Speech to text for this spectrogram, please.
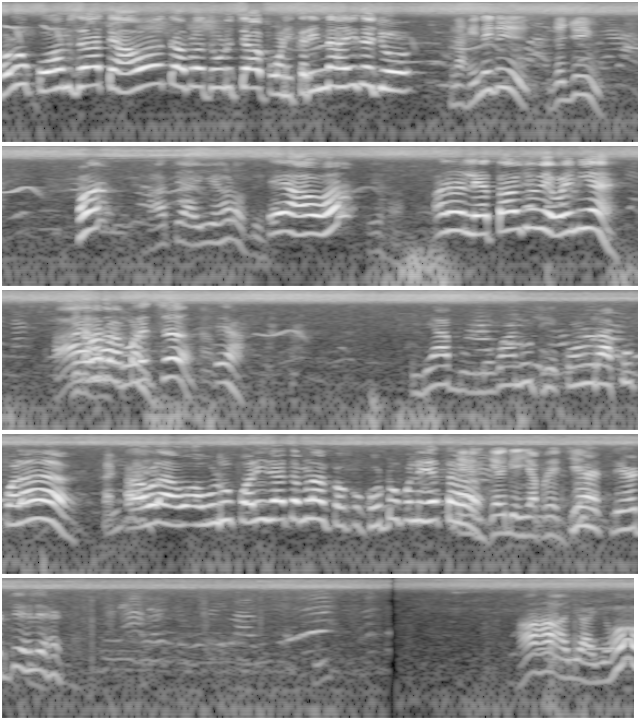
થોડું કોમ છે? ત્યાં આવો તો આપણે થોડું ચા પાણી કરીને નાહી જજો નાહી નહીં જજો એમ. હા? હા ત્યાં આઈએ હેડો એ આવો હા. અને લેતા આવજો વેવાય નહીં હા એ એમાં બાપા. જોડે જ છે. એ હા. લ્યા બોલવાનું ઠેકોણું રાખવું પડે. આવડે અવળું પડી જાય તમને ખોટું પડી જતા. આપણે જે લેટ લેટ જે લે હા હા આવ્યો આવ્યો હો.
